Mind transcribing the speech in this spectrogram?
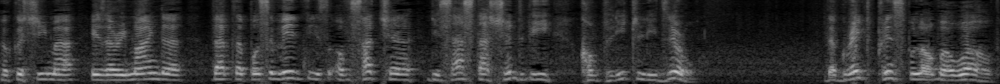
Fukushima is a reminder that the possibilities of such a disaster should be completely zero. The great principle of a world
